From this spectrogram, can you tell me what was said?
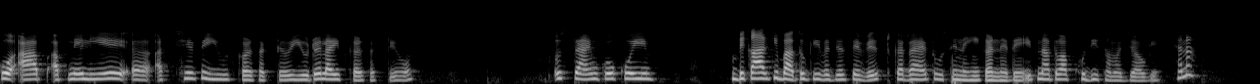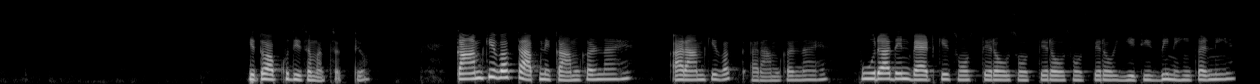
को आप अपने लिए अच्छे से यूज़ कर सकते हो यूटिलाइज कर सकते हो, उस टाइम को कोई बेकार की बातों की वजह से वेस्ट कर रहा है तो उसे नहीं करने दें। इतना तो आप खुद ही समझ जाओगे, है ना? ये तो आप खुद ही समझ सकते हो। काम के वक्त आपने काम करना है। आराम के वक्त आराम करना है। पूरा दिन बैठ के सोचते रहो सोचते रहो सोचते रहो, ये चीज़ भी नहीं करनी है।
